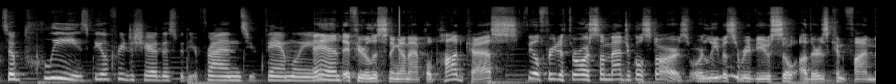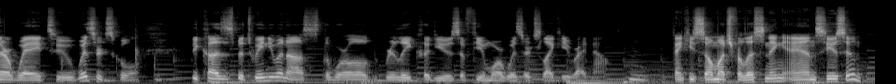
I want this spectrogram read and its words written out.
So, please feel free to share this with your friends, your family. And if you're listening on Apple Podcasts, feel free to throw us some magical stars or leave us a review so others can find their way to Wizard School. Because between you and us, the world really could use a few more wizards like you right now. Hmm. Thank you so much for listening and see you soon.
